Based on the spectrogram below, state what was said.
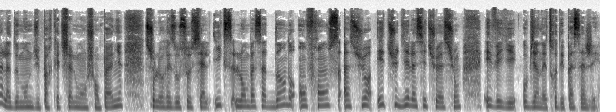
à la demande du parquet de Châlons en Champagne. Sur le réseau social X, l'ambassade d'Inde en France assure étudier la situation et veiller au bien-être des passagers.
